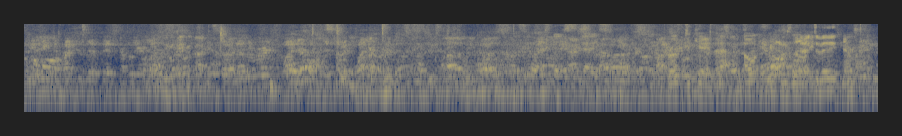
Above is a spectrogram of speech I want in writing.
competing punches that fit from your left. So in other words, why do it whatever? Broke decay that. Oh, here comes the Activate? Never mind.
